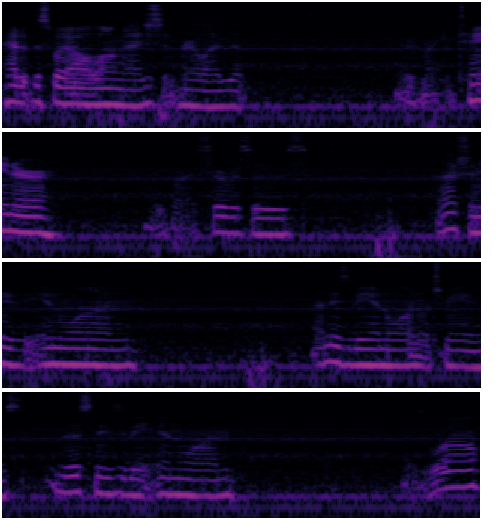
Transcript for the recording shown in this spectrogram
had it this way all along and I just didn't realize it. There's my container. There's my services. That actually needs to be in one. That needs to be in one, which means this needs to be in one as well.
